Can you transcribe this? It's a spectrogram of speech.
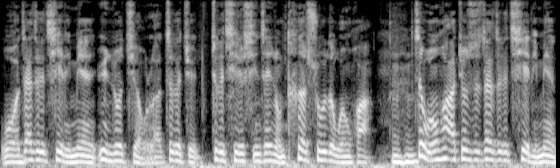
我在这个企业里面运作久了，这个就这个企业就形成一种特殊的文化。嗯哼，这文化就是在这个企业里面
